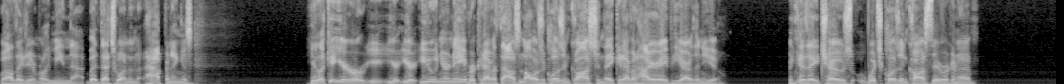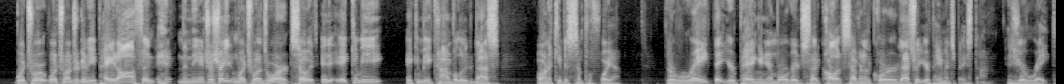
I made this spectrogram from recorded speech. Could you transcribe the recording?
well they didn't really mean that but that's what ended up happening is you look at your, your, your you and your neighbor could have a thousand dollars of closing costs and they could have a higher apr than you because they chose which closing costs they were going to which were which ones are going to be paid off and in the interest rate and which ones weren't. So it, it, it can be it can be a convoluted mess. I want to keep it simple for you. The rate that you're paying in your mortgage, so I call it seven and a quarter, that's what your payment's based on, is your rate.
